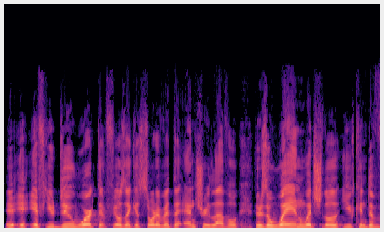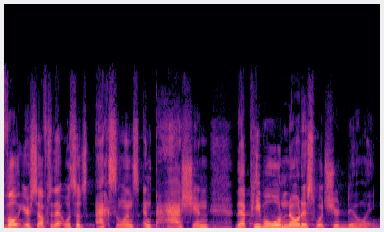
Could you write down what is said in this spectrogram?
If you do work that feels like it's sort of at the entry level, there's a way in which you can devote yourself to that with such excellence and passion that people will notice what you're doing.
